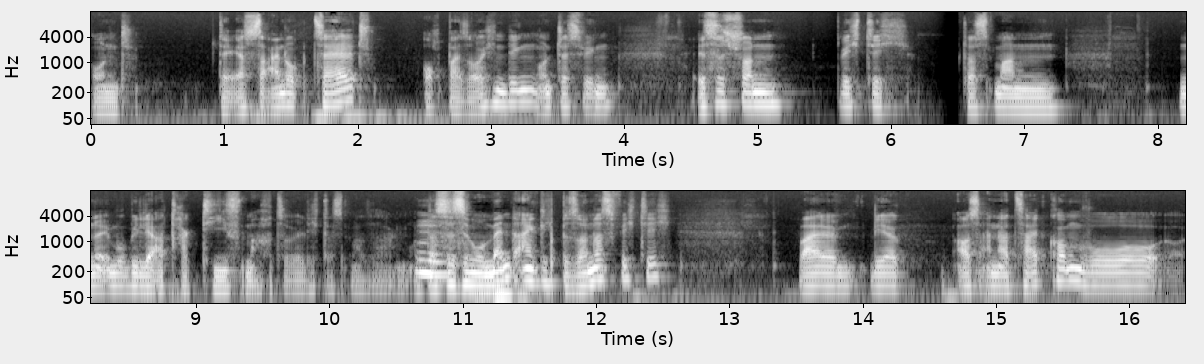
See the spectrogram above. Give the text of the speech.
Und der erste Eindruck zählt, auch bei solchen Dingen. Und deswegen ist es schon wichtig, dass man eine Immobilie attraktiv macht, so will ich das mal sagen. Und das ist im Moment eigentlich besonders wichtig, weil wir aus einer Zeit kommen, wo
